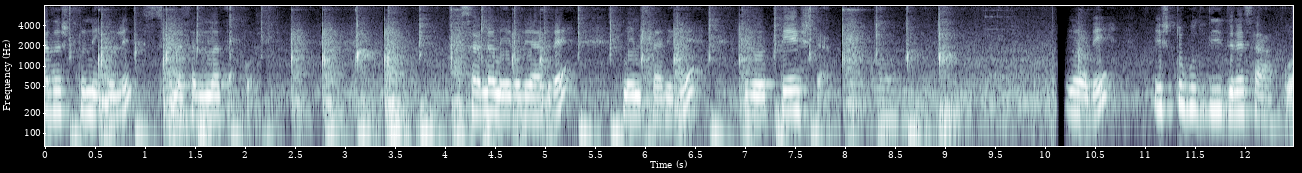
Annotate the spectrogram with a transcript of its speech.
ಆದಷ್ಟು ನೀರುಳ್ಳಿ ಸಣ್ಣ ಸಣ್ಣ ತಕ್ಕೊಳ್ಳಿ ಸಣ್ಣ ನೀರುಳ್ಳಿ ಆದರೆ ಮೆಣಸಾರಿಗೆ ಇದು ಟೇಸ್ಟ್ ನೋಡಿ, ಇಷ್ಟು ಗುದ್ದಿದ್ರೆ ಸಾಕು.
